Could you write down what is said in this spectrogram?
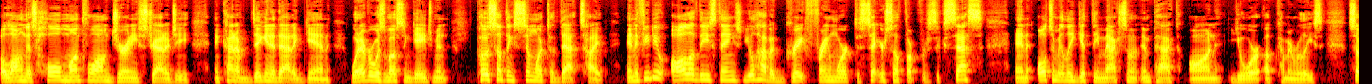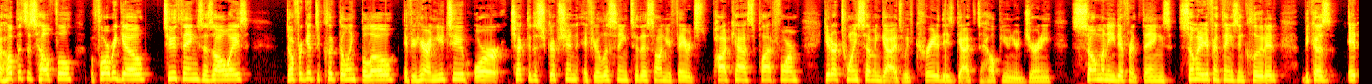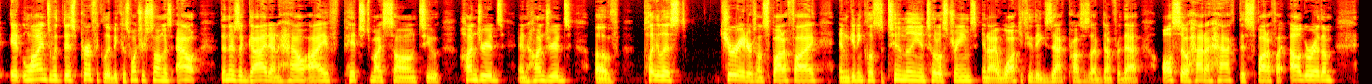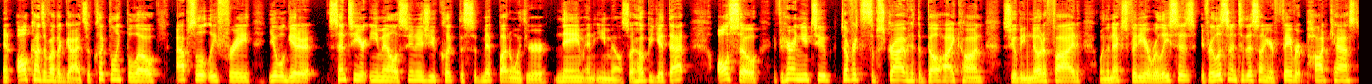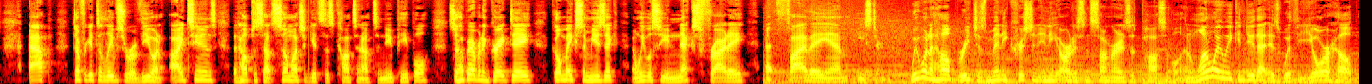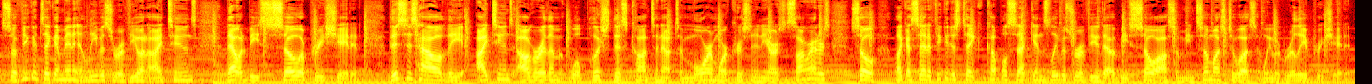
along this whole month long journey strategy and kind of dig into that again. Whatever was most engagement, post something similar to that type. And if you do all of these things, you'll have a great framework to set yourself up for success and ultimately get the maximum impact on your upcoming release. So I hope this is helpful. Before we go, two things as always. Don't forget to click the link below if you're here on YouTube or check the description if you're listening to this on your favorite podcast platform. Get our 27 guides. We've created these guides to help you in your journey. So many different things, so many different things included because it, it lines with this perfectly because once your song is out, then there's a guide on how I've pitched my song to hundreds and hundreds of playlist curators on Spotify and getting close to 2 million total streams. And I walk you through the exact process I've done for that. Also, how to hack the Spotify algorithm and all kinds of other guides. So click the link below, absolutely free. You will get it sent to your email as soon as you click the submit button with your name and email. So I hope you get that. Also, if you're here on YouTube, don't forget to subscribe and hit the bell icon so you'll be notified when the next video releases. If you're listening to this on your favorite podcast app, don't forget to leave us a review on iTunes. That helps us out so much. and gets this content out to new people. So I hope you're having a great day. Go make some music, and we will see you next Friday at 5 a.m. Eastern. We want to help reach as many Christian indie artists and songwriters as possible, and one way we can do that is with your help. So if you could take a minute and leave us a review on iTunes, that would be so appreciated. This is how the iTunes algorithm will push this content out to more and more Christian indie artists and songwriters. So, like I said, if you could just take a couple seconds, leave us a review, that would be so awesome, means so much to us, and we would really appreciate it.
